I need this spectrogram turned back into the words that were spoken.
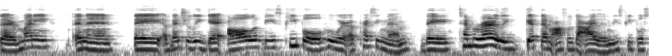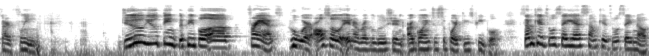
their money. And then they eventually get all of these people who were oppressing them, they temporarily get them off of the island. These people start fleeing. Do you think the people of France, who were also in a revolution, are going to support these people. Some kids will say yes, some kids will say no.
